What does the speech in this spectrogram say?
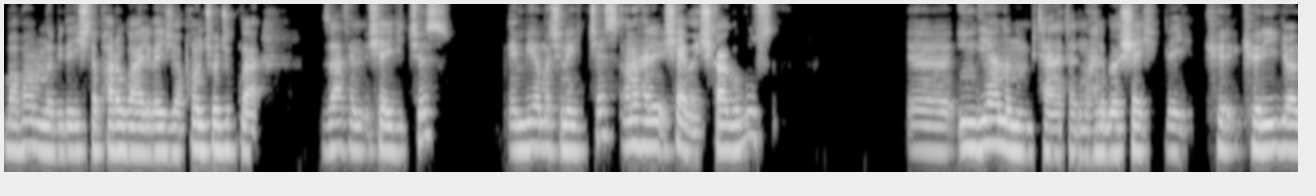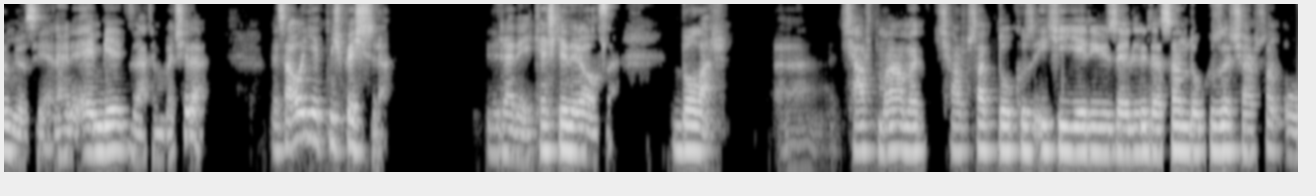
babamla bir de işte Paraguaylı ve Japon çocukla zaten şey gideceğiz. NBA maçına gideceğiz. Ama hani şey böyle Chicago Bulls e, Indiana'nın bir tane takımı hani böyle şey değil. Curry- Curry'i görmüyorsun yani. Hani NBA zaten maçı da. Mesela o 75 lira. Lira değil. Keşke lira olsa. Dolar. Ee, çarpma ama çarpsak 9, 2, 750 desen 9'a çarpsan o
